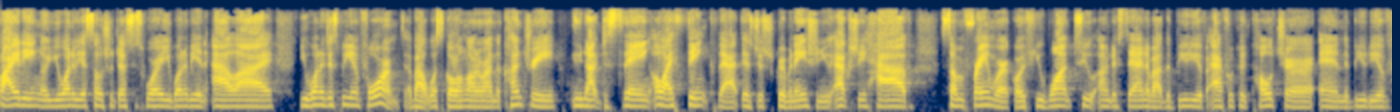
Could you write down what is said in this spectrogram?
fighting or you want to be a social justice warrior, you want to be an ally, you want to just be informed about what's going on around the country. You're not just saying, oh, I think that there's discrimination. You actually have some framework. Or if you want to understand about the beauty of African culture and the beauty of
